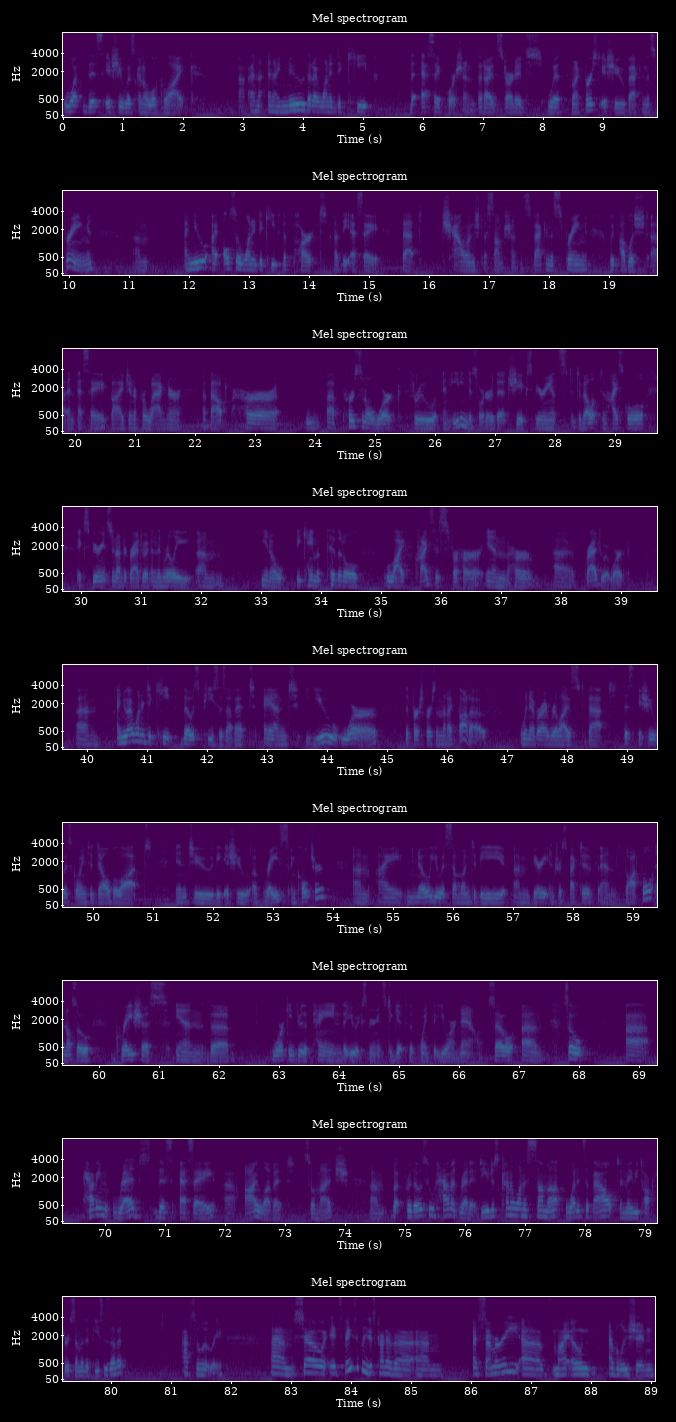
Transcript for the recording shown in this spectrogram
what this issue was going to look like, uh, and and I knew that I wanted to keep the essay portion that I had started with my first issue back in the spring. Um, I knew I also wanted to keep the part of the essay that challenged assumptions. Back in the spring, we published uh, an essay by Jennifer Wagner about her uh, personal work through an eating disorder that she experienced, developed in high school, experienced in undergraduate, and then really, um, you know, became a pivotal life crisis for her in her uh, graduate work, um, I knew I wanted to keep those pieces of it, and you were the first person that I thought of whenever I realized that this issue was going to delve a lot into the issue of race and culture. Um, I know you as someone to be um, very introspective and thoughtful, and also gracious in the working through the pain that you experienced to get to the point that you are now. So, um, so uh, having read this essay, uh, I love it so much. Um, but for those who haven't read it, do you just kind of want to sum up what it's about and maybe talk through some of the pieces of it? Absolutely. Um, so it's basically just kind of a, um, a summary of my own evolution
